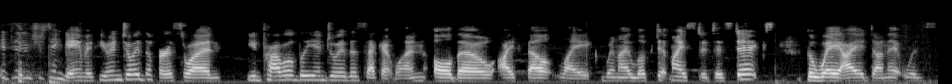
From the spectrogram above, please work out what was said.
it's an interesting game. If you enjoyed the first one, you'd probably enjoy the second one. Although I felt like when I looked at my statistics, the way I had done it was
